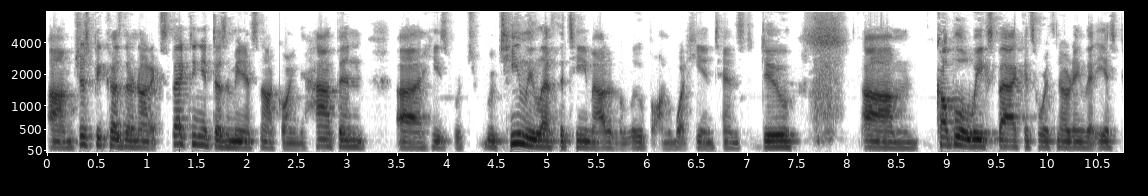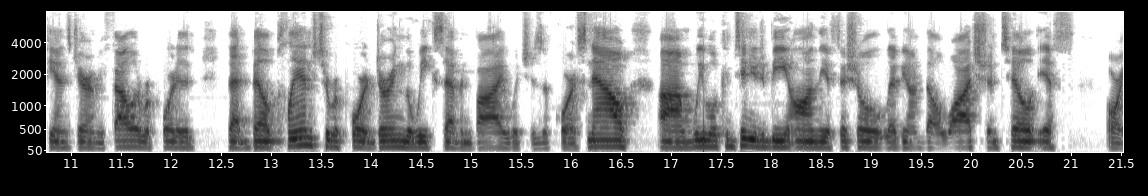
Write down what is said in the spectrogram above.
Um, just because they're not expecting it doesn't mean it's not going to happen. Uh, he's routinely left the team out of the loop on what he intends to do. Um, a couple of weeks back, it's worth noting that ESPN's Jeremy Fowler reported that Bell planned to report during the Week 7 bye, which is, of course, now. Um, we will continue to be on the official Le'Veon Bell watch until if or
